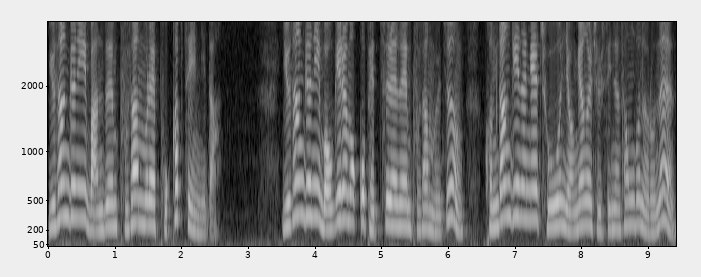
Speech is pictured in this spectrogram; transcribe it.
유산균이 만든 부산물의 복합체입니다. 유산균이 먹이를 먹고 배출해낸 부산물 중 건강 기능에 좋은 영향을 줄 수 있는 성분으로는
